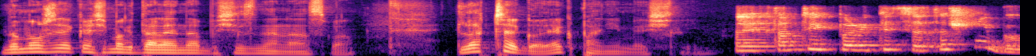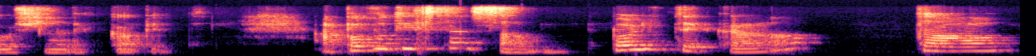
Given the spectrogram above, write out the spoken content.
No może jakaś Magdalena by się znalazła. Dlaczego? Jak pani myśli? Ale w tamtej polityce też nie było silnych kobiet. A powód jest ten sam. Polityka to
